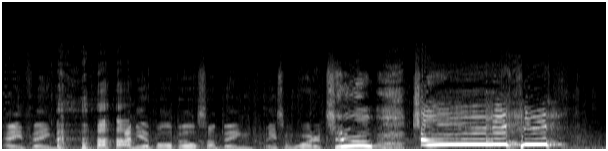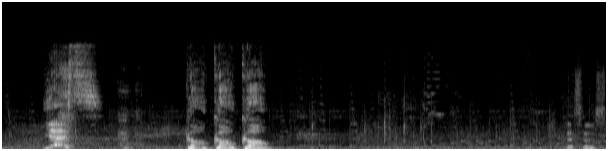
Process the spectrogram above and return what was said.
Anything. I need a bullet bill, or something. I need some water. Two, two. Yes! Go, go, go! This is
